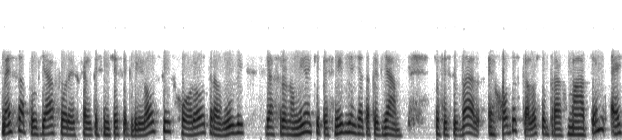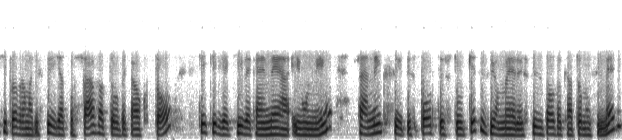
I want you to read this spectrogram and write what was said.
μέσα από διάφορες καλλιτεχνικές εκδηλώσεις, χορό, τραγούδι, γαστρονομία και παιχνίδια για τα παιδιά. Το φεστιβάλ Ερχόντω Καλός των Πραγμάτων έχει προγραμματιστεί για το Σάββατο 18 και Κυριακή 19 Ιουνίου. Θα ανοίξει τις πόρτες του και τις δύο μέρες στις 12 το μεσημέρι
